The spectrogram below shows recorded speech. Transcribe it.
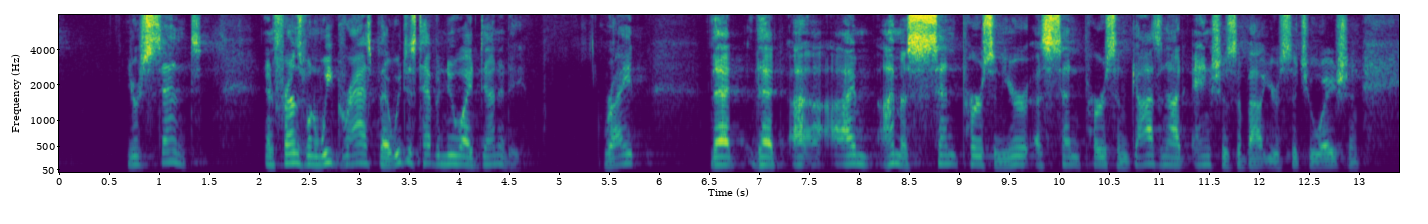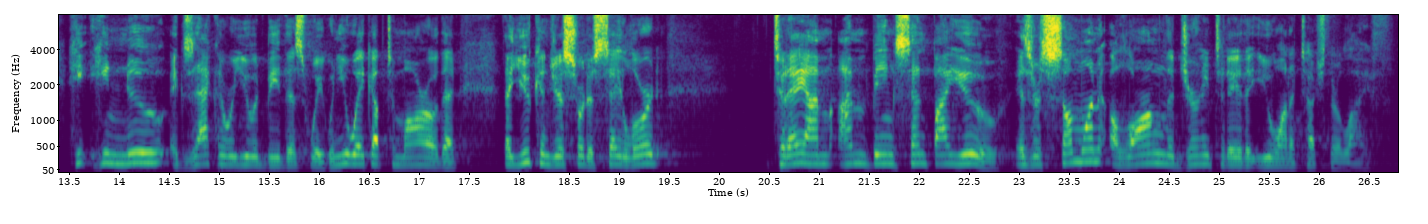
You're sent. And friends, when we grasp that, we just have a new identity, right? That, that I, I'm, I'm a sent person, you're a sent person. God's not anxious about your situation. He, he knew exactly where you would be this week. When you wake up tomorrow, that, that you can just sort of say, Lord, Today, I'm, I'm being sent by you. Is there someone along the journey today that you want to touch their life?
